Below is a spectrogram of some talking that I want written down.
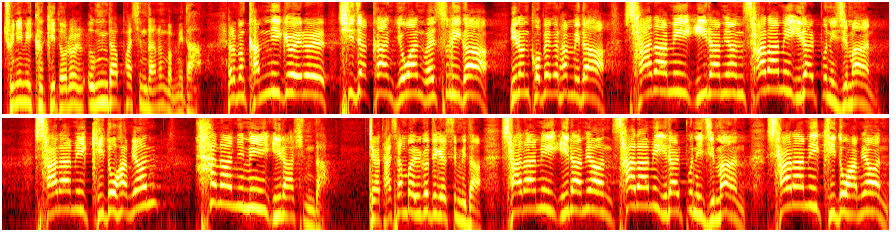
주님이 그 기도를 응답하신다는 겁니다. 여러분 감리교회를 시작한 요한 웨슬리가 이런 고백을 합니다. 사람이 일하면 사람이 일할 뿐이지만 사람이 기도하면 하나님이 일하신다. 제가 다시 한번 읽어드리겠습니다. 사람이 일하면 사람이 일할 뿐이지만 사람이 기도하면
